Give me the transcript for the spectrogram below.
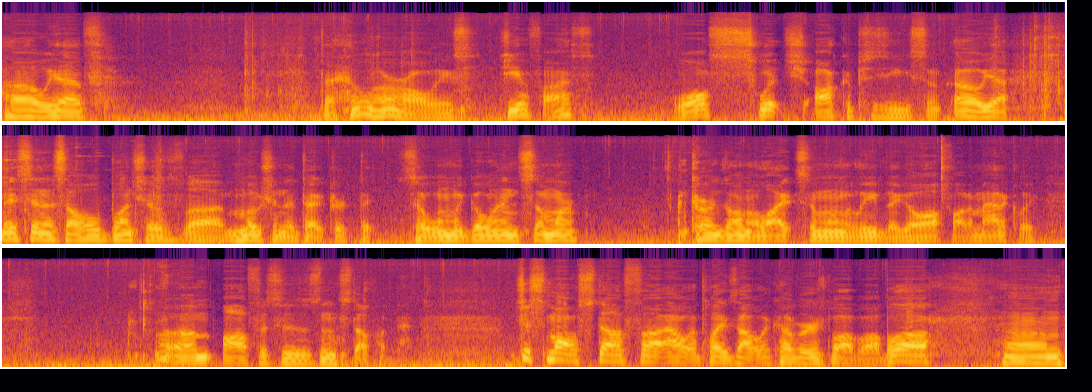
uh, we have the hell are all these? GFIs? Wall switch occupancy. Oh yeah, they sent us a whole bunch of uh, motion detector. so when we go in somewhere, it turns on the lights, and when we leave, they go off automatically. Um, offices and stuff like that. Just small stuff. Uh, outlet plates, outlet covers, blah blah blah. Um,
